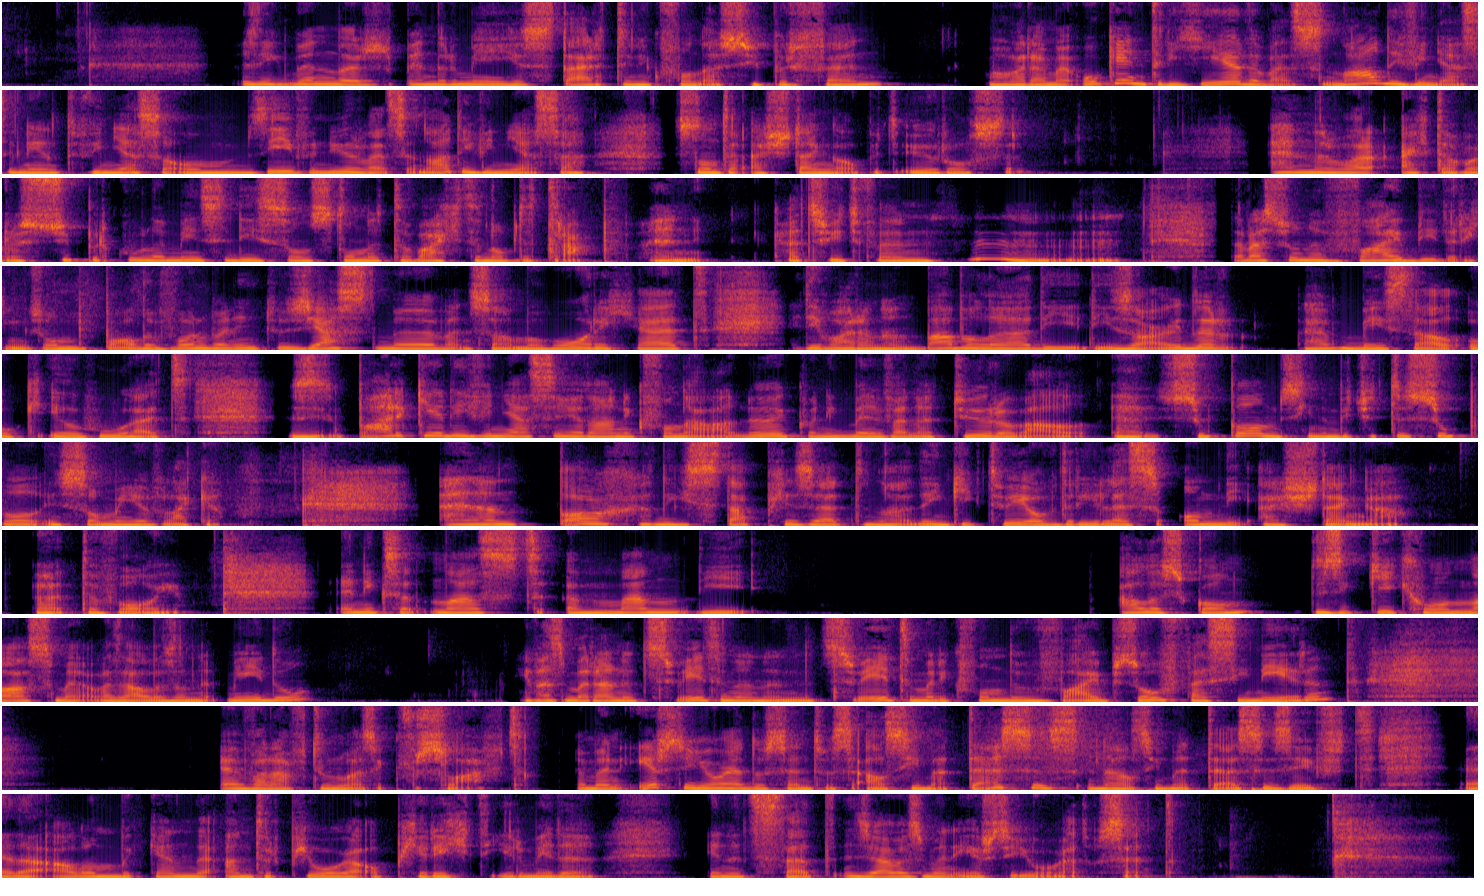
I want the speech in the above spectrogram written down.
Dus ik ben, er, ben ermee gestart en ik vond dat super fijn. Maar wat mij ook intrigeerde was, na die vinyasa, ik denk de vinyasa om zeven uur was, na die vinyasa stond er Ashtanga op het uurrooster. En er waren echt, dat waren supercoole mensen die stonden te wachten op de trap. En ik had zoiets van, hmm, er was zo'n vibe die er ging. Zo'n bepaalde vorm van enthousiasme, van samenhorigheid. Die waren aan het babbelen, die, die zagen er hè, meestal ook heel goed uit. Dus een paar keer die vignessen gedaan. Ik vond dat wel leuk, want ik ben van nature wel eh, soepel. Misschien een beetje te soepel in sommige vlakken. En dan toch die stap gezet, na denk ik twee of drie lessen, om die Ashtanga uit te volgen. En ik zat naast een man die alles kon. Dus ik keek gewoon naast mij, was alles aan het meedoen. Ik was maar aan het zweten en aan het zweten, maar ik vond de vibe zo fascinerend. En vanaf toen was ik verslaafd. En mijn eerste yoga-docent was Elsie Matthijsens. En Elsie heeft eh, de alombekende Antwerp Yoga opgericht hier midden in het stad. En zij was mijn eerste yoga-docent.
